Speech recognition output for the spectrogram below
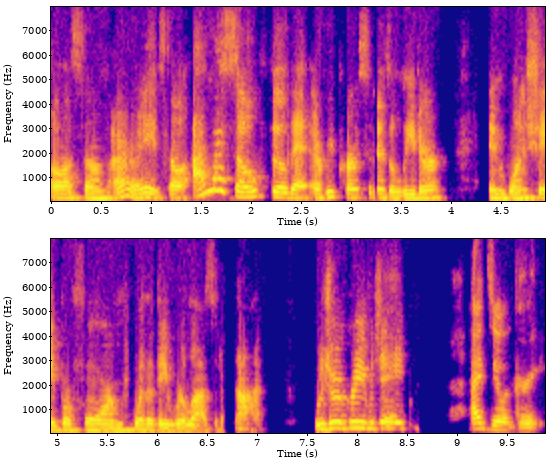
Awesome. All right. So I myself feel that every person is a leader in one shape or form, whether they realize it or not. Would you agree with Jade? I do agree.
